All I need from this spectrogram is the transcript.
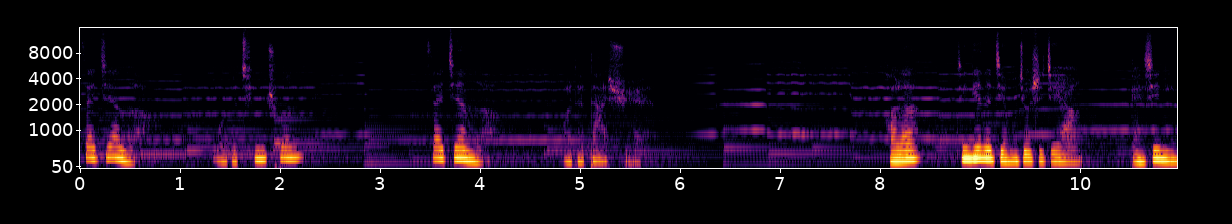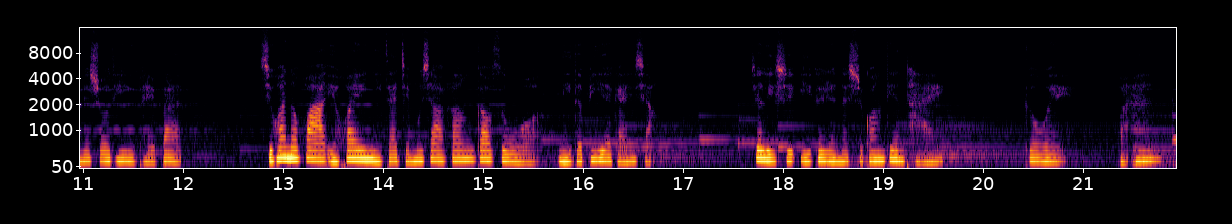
再见了，我的青春。再见了，我的大学。好了，今天的节目就是这样，感谢您的收听与陪伴。喜欢的话，也欢迎你在节目下方告诉我你的毕业感想。这里是一个人的时光电台，各位晚安。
